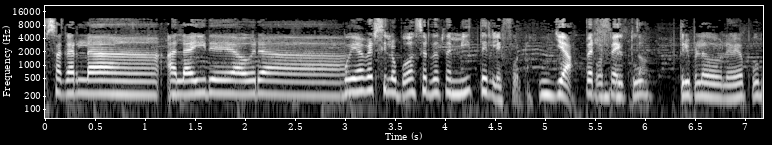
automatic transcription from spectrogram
sacarla al aire ahora. Voy a ver si lo puedo hacer desde mi teléfono. Ya, perfecto. www.cdtv.cl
